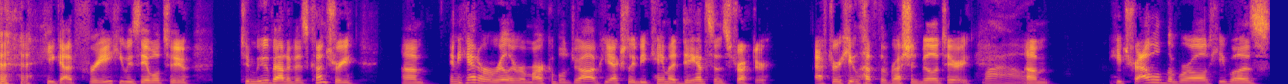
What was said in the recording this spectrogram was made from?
he got free. He was able to to move out of his country, um, and he had a really remarkable job. He actually became a dance instructor after he left the Russian military. Wow. Um, he traveled the world. He was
